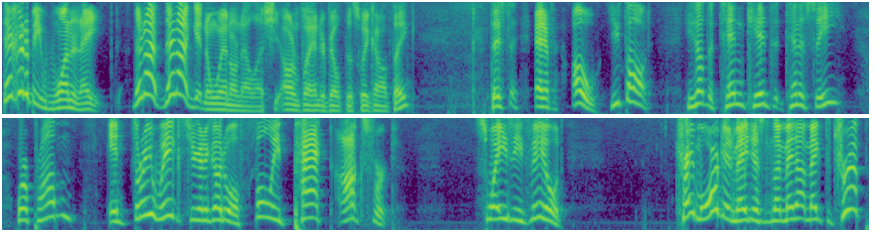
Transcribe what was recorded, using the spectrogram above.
They're going to be one and eight. They're not. They're not getting a win on LSU on Vanderbilt this week. I don't think. They st- and if oh, you thought you thought the ten kids at Tennessee were a problem? In three weeks, you're going to go to a fully packed Oxford, Swayze Field. Trey Morgan may just may not make the trip.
